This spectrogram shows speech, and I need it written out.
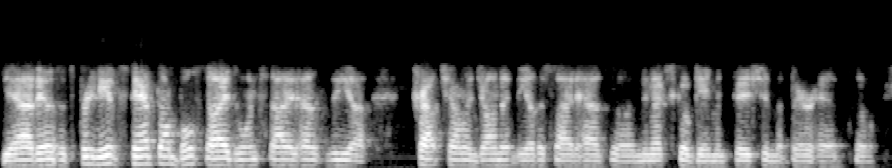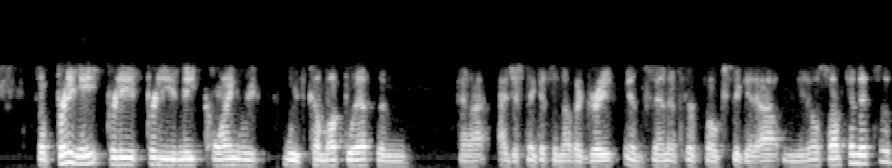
Yeah, it is. It's pretty neat. It's stamped on both sides. One side has the uh, Trout Challenge on it, and the other side has the New Mexico Game and Fish and the Bearhead. So, so pretty neat, pretty pretty unique coin we we've come up with, and and I, I just think it's another great incentive for folks to get out and you know something. It's a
